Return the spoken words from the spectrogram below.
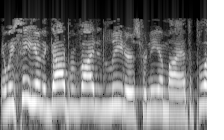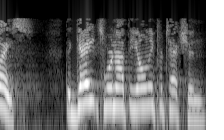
And we see here that God provided leaders for Nehemiah to place. The gates were not the only protection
